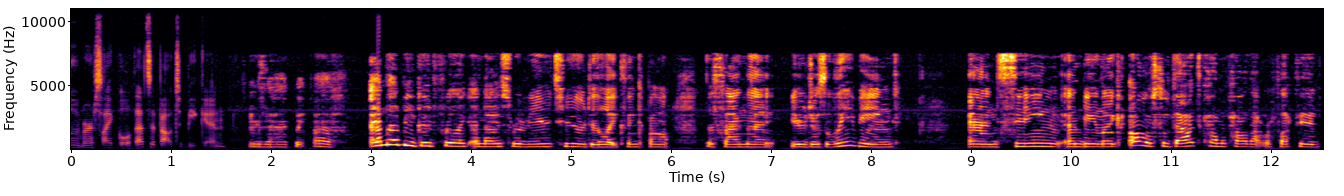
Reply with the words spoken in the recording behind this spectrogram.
lunar cycle that's about to begin. Exactly. Ugh. And that'd be good for like a nice review too to like think about the sign that you're just leaving and seeing and being like, oh, so that's kind of how that reflected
